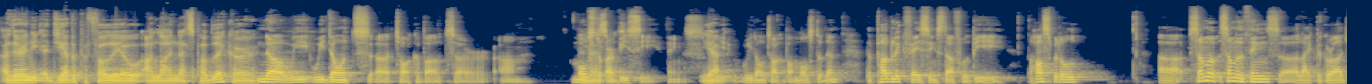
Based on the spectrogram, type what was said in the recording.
Are there any? Do you have a portfolio online that's public or? No, we we don't uh, talk about our um, most of our VC things. Yeah. we, we don't talk about most of them. The public facing stuff will be the hospital. Uh, some of some of the things uh, like the garage,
